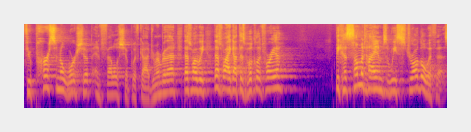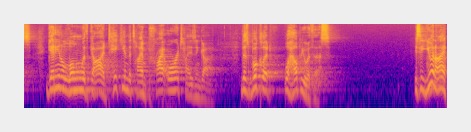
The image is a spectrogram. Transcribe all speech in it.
through personal worship and fellowship with God. Remember that? That's why we that's why I got this booklet for you. Because sometimes we struggle with this. getting alone with God, taking the time, prioritizing God. This booklet will help you with this. You see, you and I,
